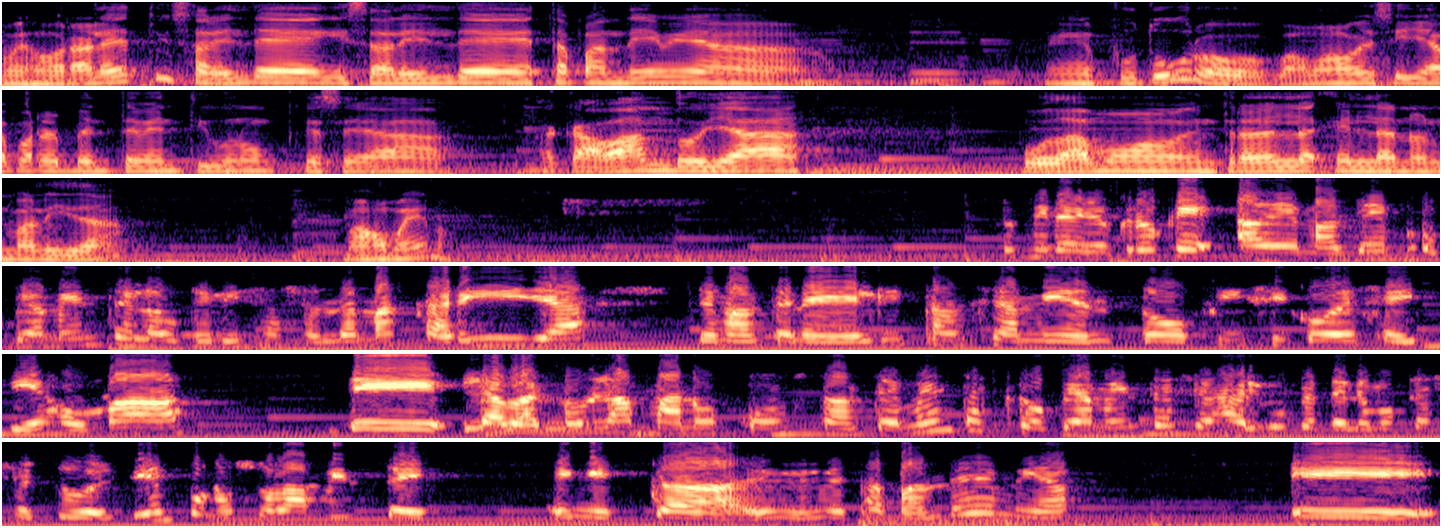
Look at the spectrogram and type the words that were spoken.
mejorar esto y salir de y salir de esta pandemia en el futuro. Vamos a ver si ya para el 2021 que sea acabando ya podamos entrar en la normalidad, más o menos. Pues mira, yo creo que además de obviamente la utilización de mascarilla, de mantener el distanciamiento físico de seis pies o más, de lavarnos las manos constantemente, que obviamente eso es algo que tenemos que hacer todo el tiempo, no solamente en esta, en esta pandemia. Eh,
